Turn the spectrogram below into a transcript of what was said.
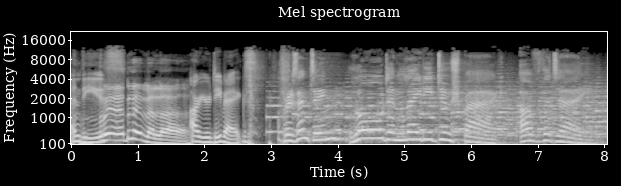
And these Blah, blah, blah, blah. are your D bags. Presenting Lord and Lady Douchebag of the Day.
